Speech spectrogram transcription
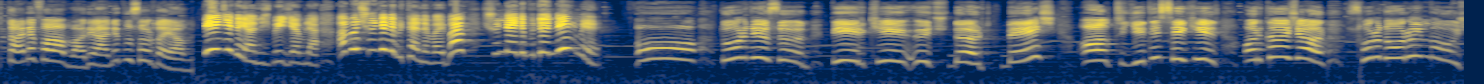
4 tane falan var. Yani bu soru da yanlış. Bence de yanlış Beyci abla. Ama şurada da bir tane var bak. Şunlar da buton değil mi? Aa, doğru diyorsun. 1, 2, 3, 4, 5, 6, 7, 8. Arkadaşlar soru doğruymuş.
